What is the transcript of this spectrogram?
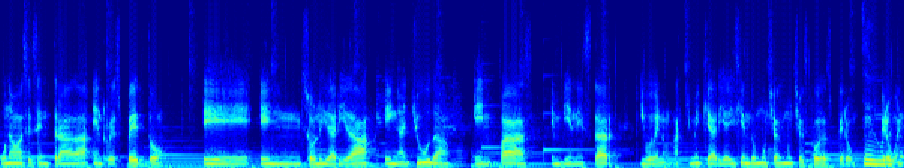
una base centrada en respeto, eh, en solidaridad, en ayuda, en paz, en bienestar. Y bueno, aquí me quedaría diciendo muchas, muchas cosas, pero, pero bueno.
